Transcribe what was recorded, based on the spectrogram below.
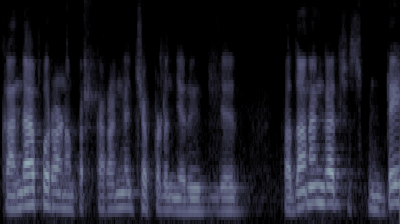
స్కందాపురాణం ప్రకారంగా చెప్పడం జరుగుతుంది. ప్రధానంగా చూసుకుంటే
